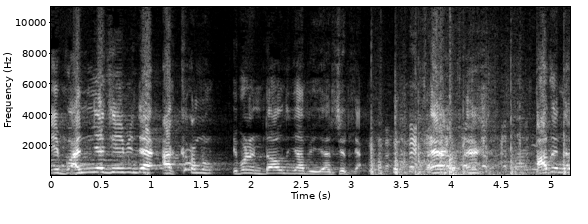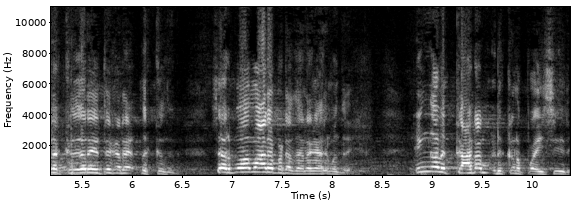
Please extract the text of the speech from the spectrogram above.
ഈ വന്യജീവിന്റെ അക്രമം ഇവിടെ ഉണ്ടാവും ഞാൻ വിചാരിച്ചിട്ടില്ല. അതിങ്ങനെ കേറിയിട്ട് ഇങ്ങനെ നിൽക്കുന്നത് സർ ബഹുമാനപ്പെട്ട ധനകാര്യമന്ത്രി നിങ്ങൾ കടം എടുക്കണ പൈസയിൽ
